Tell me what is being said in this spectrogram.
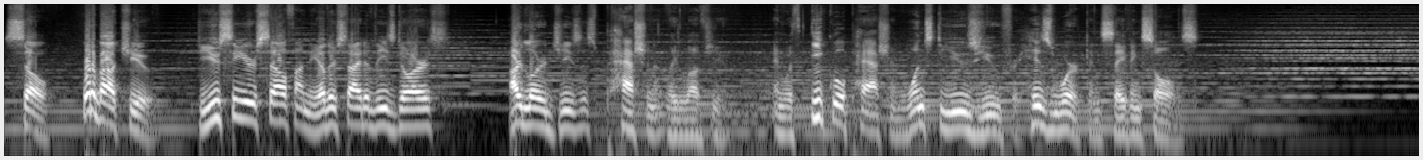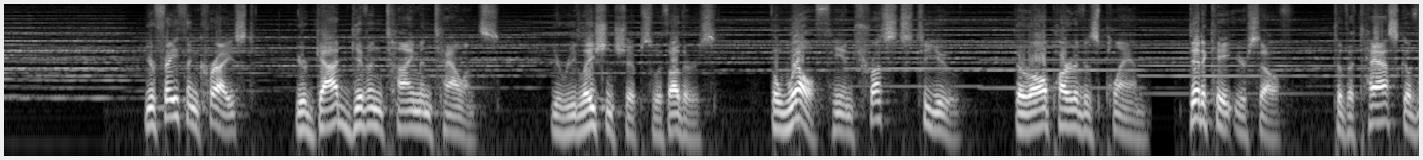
So, what about you? Do you see yourself on the other side of these doors? Our Lord Jesus passionately loves you and with equal passion wants to use you for His work in saving souls. Your faith in Christ, your God given time and talents, your relationships with others, the wealth He entrusts to you, they're all part of His plan. Dedicate yourself to the task of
